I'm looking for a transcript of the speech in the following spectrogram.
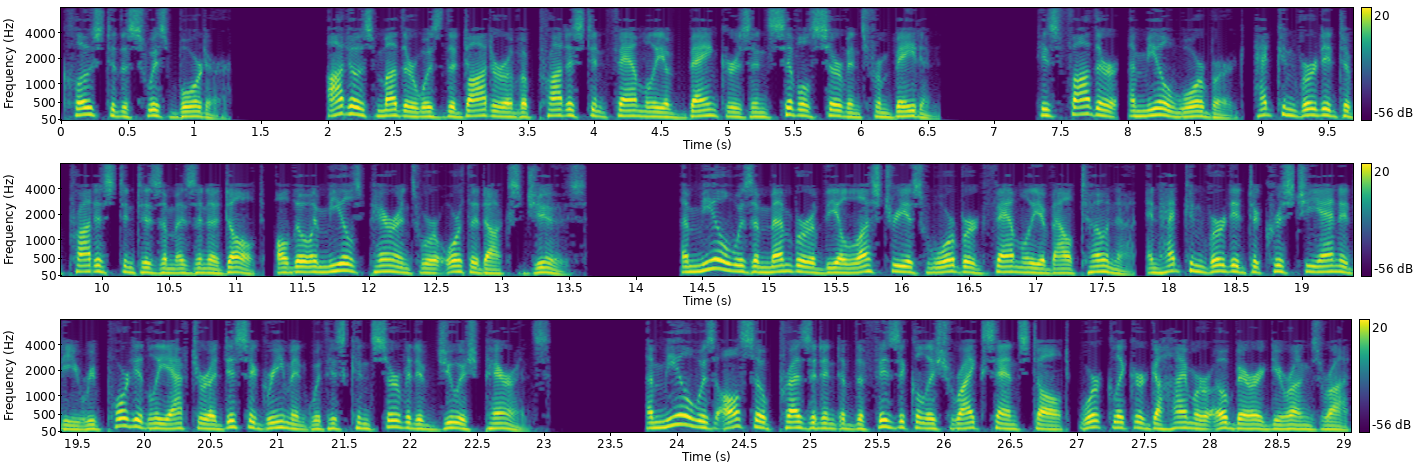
close to the Swiss border. Otto's mother was the daughter of a Protestant family of bankers and civil servants from Baden. His father, Emil Warburg, had converted to Protestantism as an adult, although Emil's parents were Orthodox Jews. Emil was a member of the illustrious Warburg family of Altona, and had converted to Christianity reportedly after a disagreement with his conservative Jewish parents. Emil was also president of the Physikalische Reichsanstalt, Wirklicher Geheimer Oberregierungsrat,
